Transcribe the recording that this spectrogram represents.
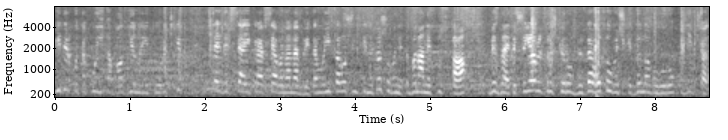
відер отакої обалденної курочки. Це де вся ікра, вся вона набита. Мої хорошенькі, не то, що вони, вона не пуста. Ви знаєте, що я вже трошки роблю заготовочки до Нового року, дівчат.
